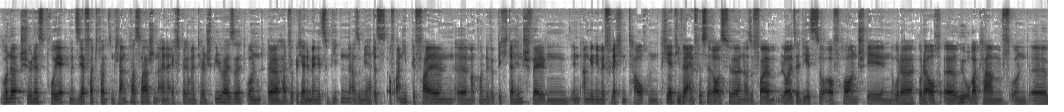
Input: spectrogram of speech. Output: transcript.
wunderschönes Projekt mit sehr verträumten Klangpassagen, einer experimentellen Spielweise und äh, hat wirklich eine Menge zu bieten. Also mir hat es auf Anhieb gefallen. Äh, man konnte wirklich dahin schwelgen, in angenehme Flächen tauchen, kreative Einflüsse raushören. Also vor allem Leute, die jetzt so auf Horn stehen, stehen oder, oder auch äh, Rue Oberkampf und äh,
